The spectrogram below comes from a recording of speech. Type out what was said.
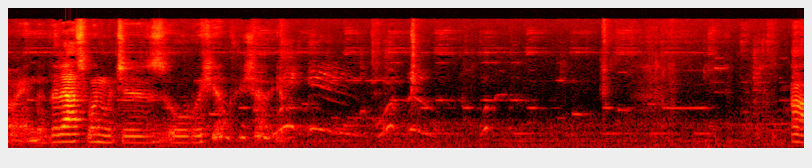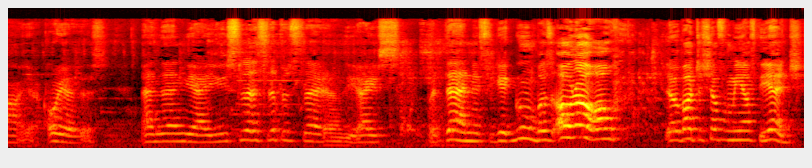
Alright, and the last one, which is over here, I'm pretty sure. Yeah. Ah, uh, yeah. Oh, yeah, this. And then, yeah, you slip, slip and slide on the ice. But then, if you get Goombas, oh no, oh, they're about to shuffle me off the edge.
